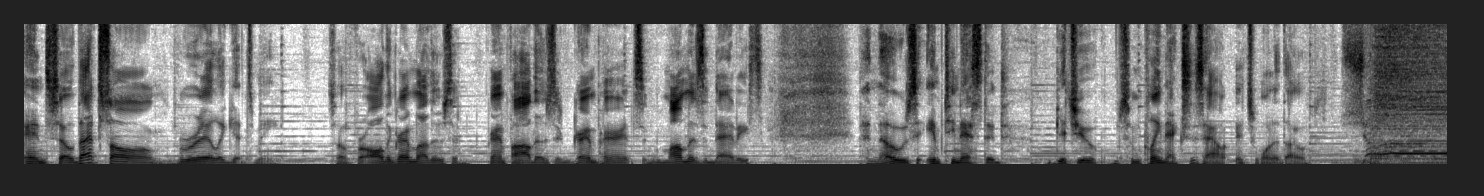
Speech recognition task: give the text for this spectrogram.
and so that song really gets me. So for all the grandmothers and grandfathers and grandparents and mamas and daddies and those empty nested, get you some Kleenexes out. It's one of those. Sure.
